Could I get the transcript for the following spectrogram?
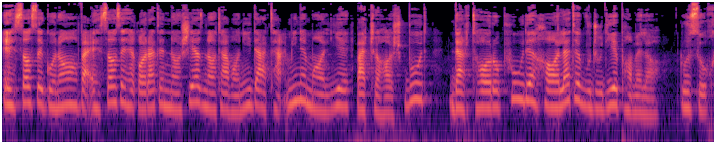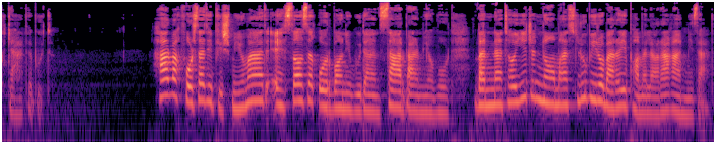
احساس گناه و احساس حقارت ناشی از ناتوانی در تأمین مالی بچه هاش بود در تار و پود حالت وجودی پاملا رسوخ کرده بود. هر وقت فرصتی پیش می اومد احساس قربانی بودن سر برمی آورد و نتایج نامطلوبی رو برای پاملا رقم می‌زد.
